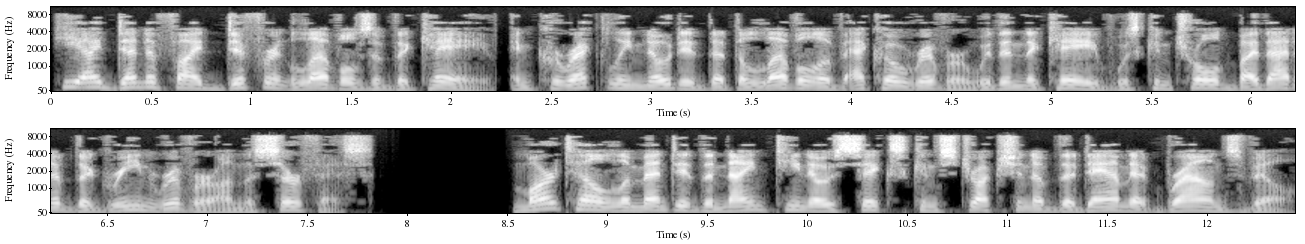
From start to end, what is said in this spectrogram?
He identified different levels of the cave, and correctly noted that the level of Echo River within the cave was controlled by that of the Green River on the surface. Martel lamented the 1906 construction of the dam at Brownsville,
